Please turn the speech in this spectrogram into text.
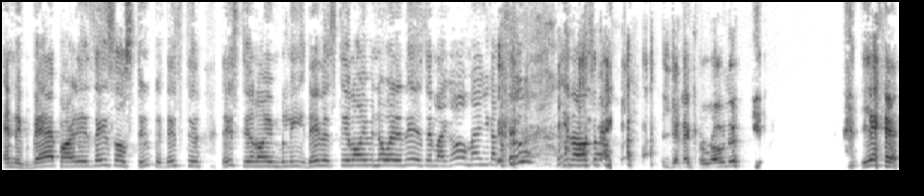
and the bad part is they so stupid. They still they still don't even believe. They still don't even know what it is. They're like, oh man, you got the flu. You know what I'm saying? you got that corona? Yeah.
